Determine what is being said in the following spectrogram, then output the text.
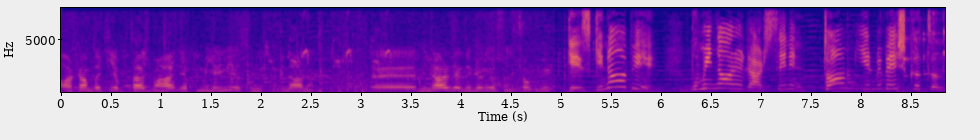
Arkamdaki yapı Tac Mahal yapımı 20 yıl sürmüş bir binanın. Ee, minareleri de görüyorsunuz çok büyük. Gezgin abi, bu minareler senin tam 25 katın.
